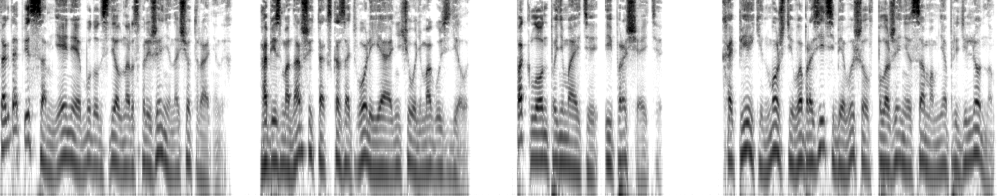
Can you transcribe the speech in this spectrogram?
Тогда без сомнения будут сделаны распоряжения насчет раненых. А без монаршей, так сказать, воли я ничего не могу сделать. Поклон, понимаете, и прощайте. Копейкин, можете вообразить себе, вышел в положение самым неопределенным.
